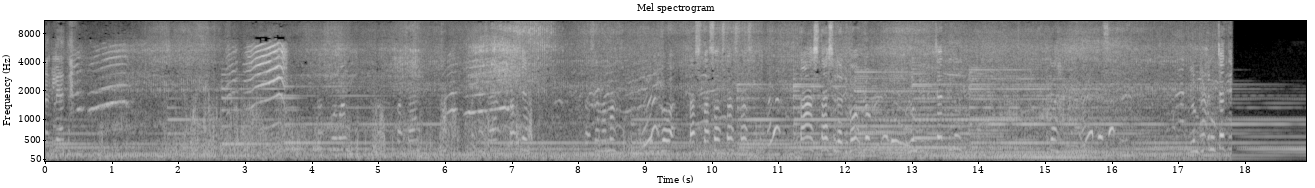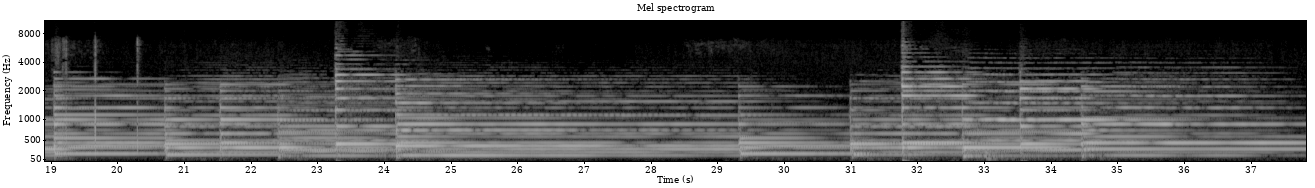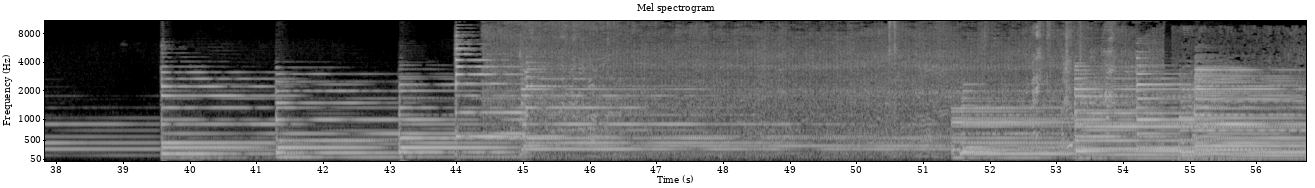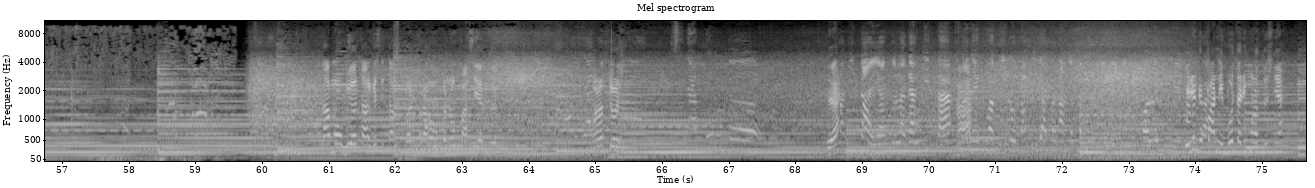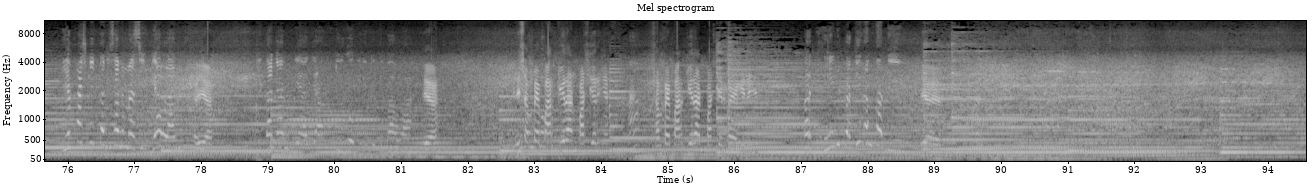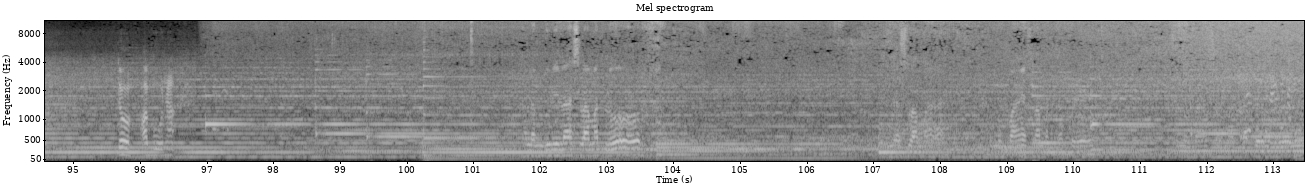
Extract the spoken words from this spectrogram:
nggak kelihatan. Tasnya tasnya tasnya dibawa. Tas tas tas tas tas. Tas tas sudah dibawa. Belum belum. Dipencet itu. Udah. Belum dipencet Mobil target ditangkap perahu penuh pasir tuh. Meletus. ke Ya? kita ya ke ladang kita Hah? hanya 2 kilo tapi nggak pernah ketemu kalau ini Ini depan ibu tadi meletusnya. ya pas kita di sana masih jalan Iya, kita kan diajak turun gitu ke bawah iya. Ini sampai parkiran pasirnya. Hah? Sampai parkiran pasir kayak gini. Ini di parkiran tadi Iya, iya. Tuh, Abuna. Alhamdulillah selamat lur. Ya selamat. Penumpangnya selamat sampai. Selamat sampai.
